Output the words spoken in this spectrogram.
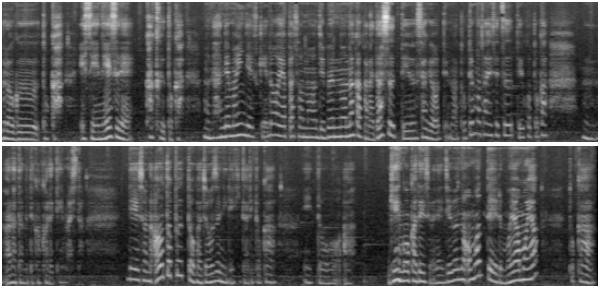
ブログとか SNS で書くとかもう何でもいいんですけどやっぱその自分の中から出すっていう作業っていうのはとても大切っていうことが、うん、改めて書かれていました。でそのアウトプットが上手にできたりとか、えーと、あ言語化ですよね自分の思っているモヤモヤとか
